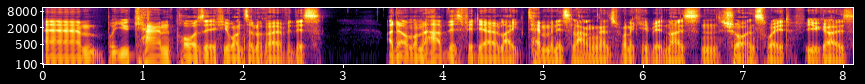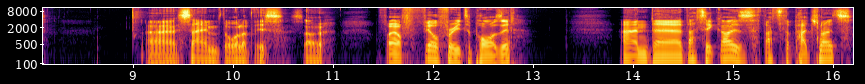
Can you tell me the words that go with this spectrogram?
Um, but you can pause it if you want to look over this. I don't want to have this video like 10 minutes long. I just want to keep it nice and short and sweet for you guys. Uh, same with all of this. So feel free to pause it. And uh, that's it, guys. That's the patch notes.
